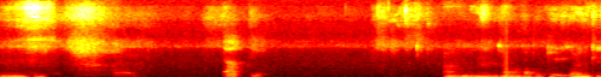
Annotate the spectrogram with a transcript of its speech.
বানানো কে আর আমাদের জামা কাপড় তৈরি করেন কে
